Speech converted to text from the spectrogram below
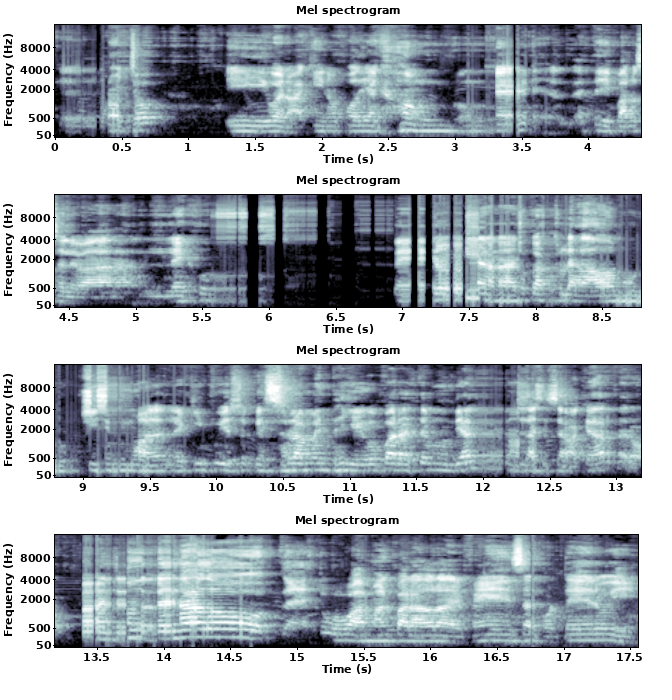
que aprovechó. Y bueno, aquí no podía con, con este disparo se le va lejos. Pero a Nacho Castro le ha dado muchísimo al equipo y eso que solamente llegó para este mundial. No sé si se va a quedar, pero entre tres lados estuvo mal parado la defensa, el portero y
